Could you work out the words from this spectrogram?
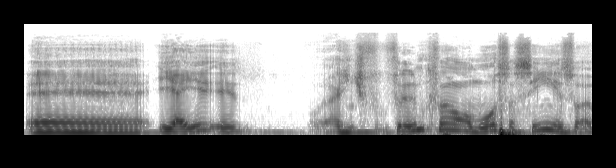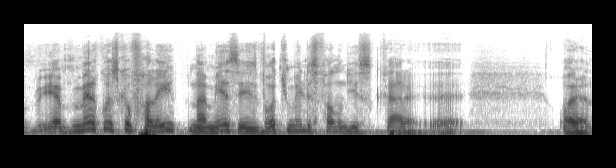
É, e aí, a gente, lembro que foi um almoço assim, isso- a primeira coisa que eu falei na mesa, eles voltam e meia, eles falam disso, cara, é, olha,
